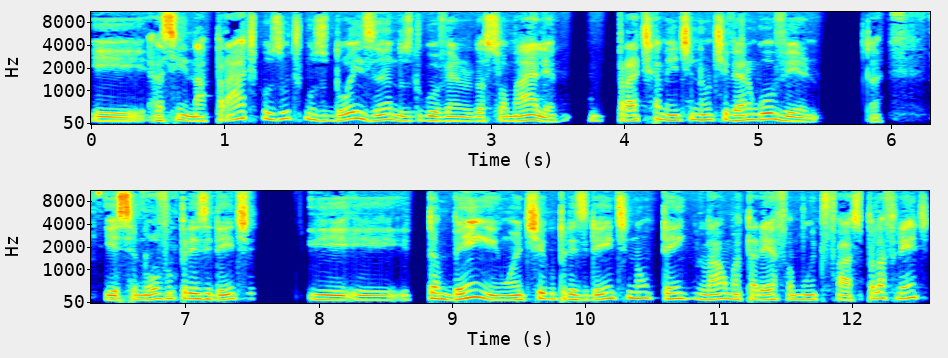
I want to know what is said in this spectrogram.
E, assim, na prática, os últimos dois anos do governo da Somália praticamente não tiveram governo. Tá? E esse novo presidente e, e, e, também um antigo presidente não tem lá uma tarefa muito fácil pela frente,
